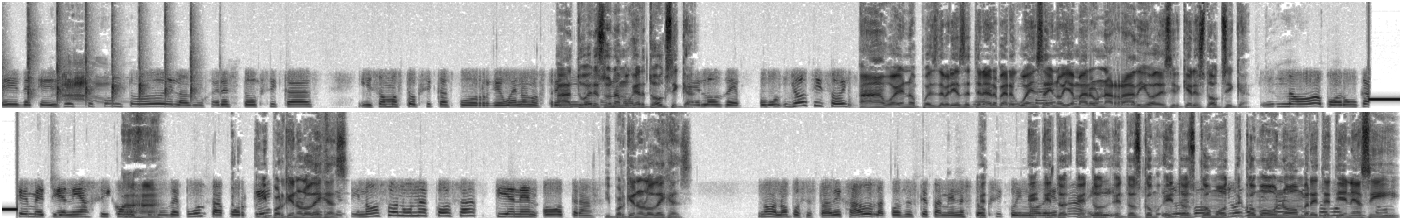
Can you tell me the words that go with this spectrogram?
eh, de que dices tú con todo de las mujeres tóxicas y somos tóxicas porque, bueno, nos traen... Ah, tú eres una mujer tóxica. Los de yo sí soy. Ah, bueno, pues deberías de tener vergüenza y no llamar a una radio a decir que eres tóxica. No, por un c que me tiene así con los pelos de punta. ¿Por qué? ¿Y por qué no lo dejas? si no son una cosa, tienen otra. ¿Y por qué no lo dejas? No, no, pues está dejado. La cosa es que también es tóxico y no eh, deja. Entonces, entonces, ¿cómo, entonces ¿cómo, un hombre te tiene así?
